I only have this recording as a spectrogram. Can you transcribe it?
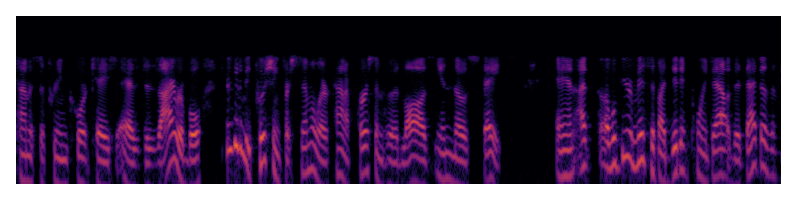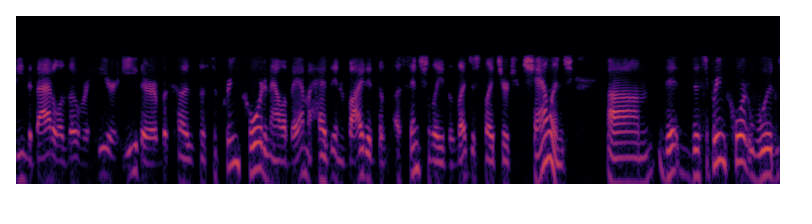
kind of Supreme Court case as desirable, they're going to be pushing for similar kind of personhood laws in those states. And I, I would be remiss if I didn't point out that that doesn't mean the battle is over here either, because the Supreme Court in Alabama has invited the, essentially the legislature to challenge um, the, the Supreme Court would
